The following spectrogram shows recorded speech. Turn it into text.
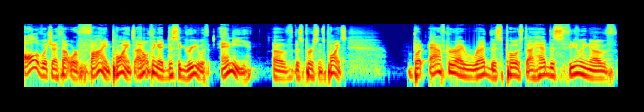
all of which I thought were fine points. I don't think I disagreed with any of this person's points. But after I read this post, I had this feeling of,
